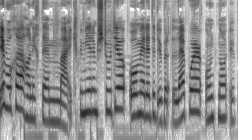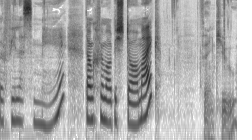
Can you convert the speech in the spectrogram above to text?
Diese Woche habe ich den Mike bei mir im Studio und wir reden über Labware und noch über vieles mehr. Danke vielmals, bist du da, Mike. Thank you.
